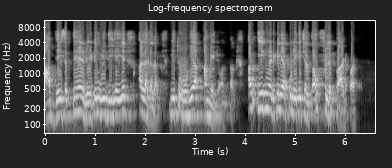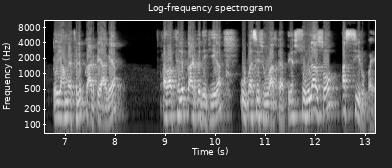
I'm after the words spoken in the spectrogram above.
आप देख सकते हैं, रेटिंग भी दी गई है अलग अलग ये तो हो गया अमेजोन पर। अब एक मिनट के लिए आपको लेके चलता हूँ फ्लिपकार्ट पर। तो यहाँ मैं फ्लिपकार्ट आ गया। अब आप फ्लिपकार्ट देखिएगा, ऊपर से शुरुआत करते हैं, सोलह सौ अस्सी रुपए।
